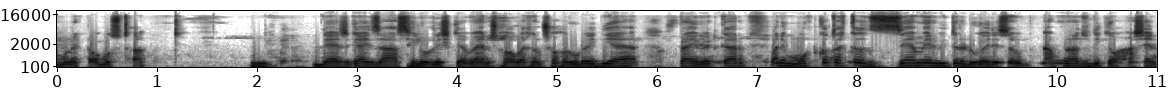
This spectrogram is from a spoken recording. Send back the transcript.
এমন একটা অবস্থা। দেশ গায়ে যা ছিল রিক্সা ভ্যান, সব এখন শহর উড়াই দিয়া প্রাইভেট কার মানে মোট কথা জ্যামের ভিতরে ঢুকাই দিয়েছে। আপনারা যদি কেউ আসেন,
